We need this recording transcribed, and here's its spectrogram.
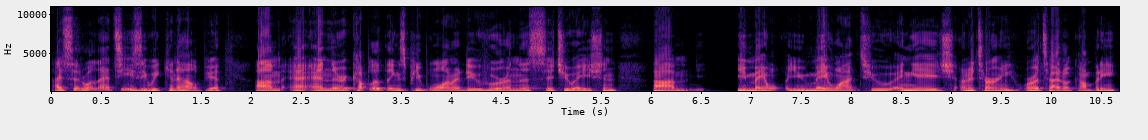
I said, Well, that's easy. We can help you. Um, a- and, there are a couple of things people want to do who are in this situation. Um, you may you may want to engage an attorney or a title company.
